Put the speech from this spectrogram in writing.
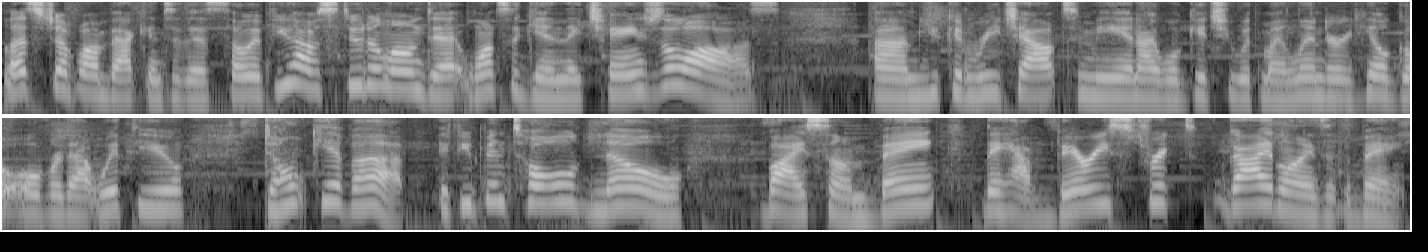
Let's jump on back into this. So if you have student loan debt, once again, they changed the laws. Um, you can reach out to me and I will get you with my lender and he'll go over that with you. Don't give up. If you've been told no by some bank, they have very strict guidelines at the bank.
